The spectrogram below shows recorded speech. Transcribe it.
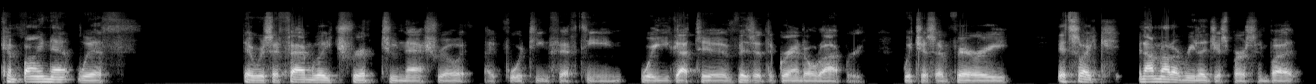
combine that with there was a family trip to Nashville at like 14, 15, where you got to visit the Grand Old Opry, which is a very, it's like, and I'm not a religious person, but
